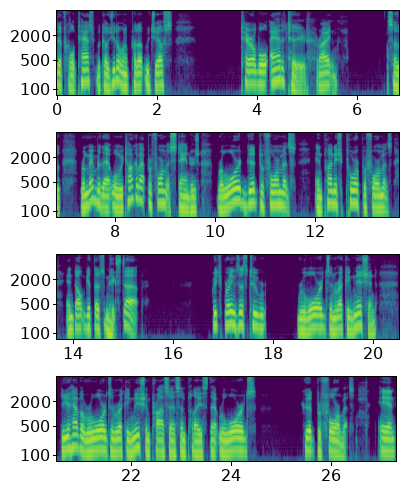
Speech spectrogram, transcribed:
difficult task because you don't want to put up with Jeff's terrible attitude, right? So remember that when we talk about performance standards, reward good performance and punish poor performance, and don't get those mixed up. Which brings us to rewards and recognition. Do you have a rewards and recognition process in place that rewards good performance? And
